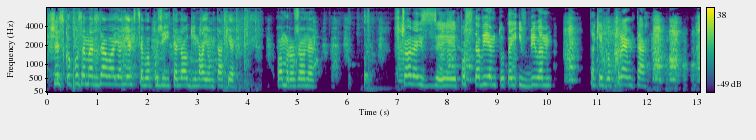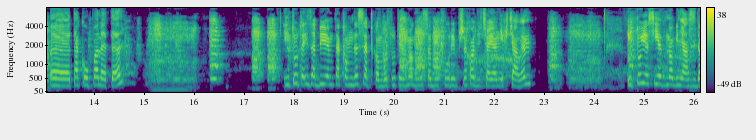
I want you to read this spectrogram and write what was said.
Wszystko pozamarzało, ja nie chcę, bo później te nogi mają takie pomrożone. Wczoraj z, postawiłem tutaj i wbiłem takiego pręta, e, taką paletę. I tutaj zabiłem taką deseczką, bo tutaj mogły sobie kury przechodzić, a ja nie chciałem. I tu jest jedno gniazdo.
